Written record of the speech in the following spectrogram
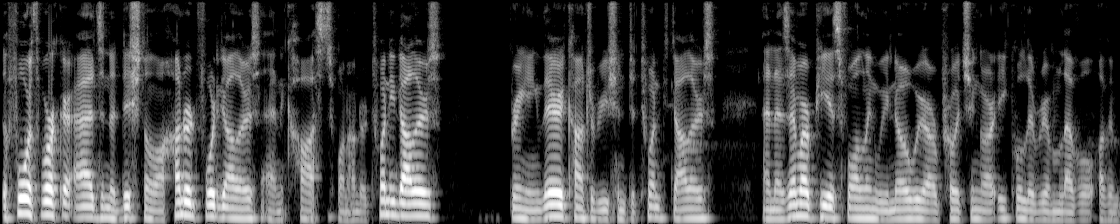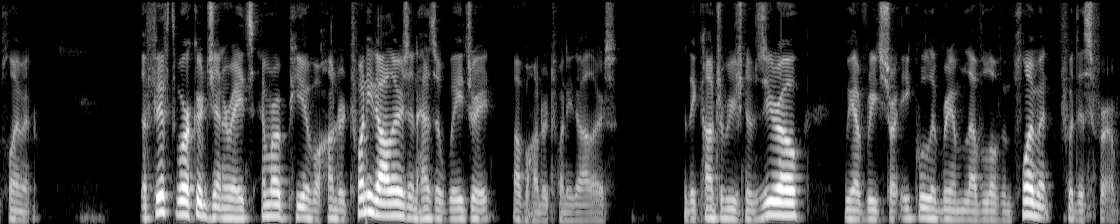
The fourth worker adds an additional $140 and costs $120, bringing their contribution to $20. And as MRP is falling, we know we are approaching our equilibrium level of employment. The fifth worker generates MRP of $120 and has a wage rate of $120. With a contribution of zero, we have reached our equilibrium level of employment for this firm.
